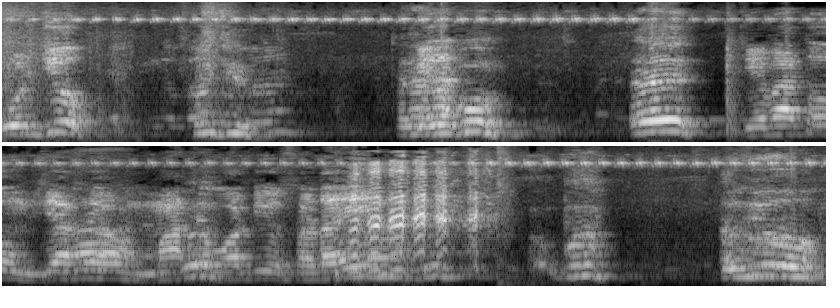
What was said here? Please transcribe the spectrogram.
ઉડજો. બાપુ એ. કેવા તો ઊંઘ્યા છે માથે ઓડિયો સડાઈ અલ્યો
